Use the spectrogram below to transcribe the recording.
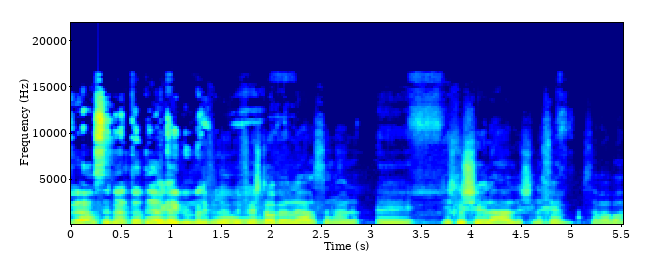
וארסנל, אתה יודע, רגע, כאילו נתנו... לפני שאתה עובר לארסנל, יש לי שאלה לשניכם, סבבה?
